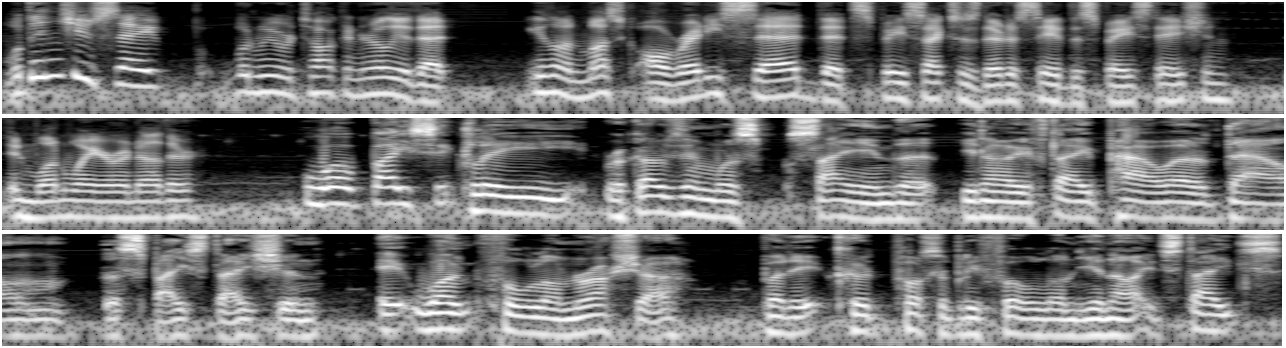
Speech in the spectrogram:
Well, didn't you say when we were talking earlier that Elon Musk already said that SpaceX is there to save the space station in one way or another? Well, basically, Rogozin was saying that, you know, if they power down the space station, it won't fall on Russia, but it could possibly fall on the United States,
